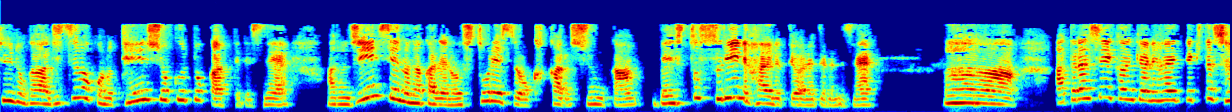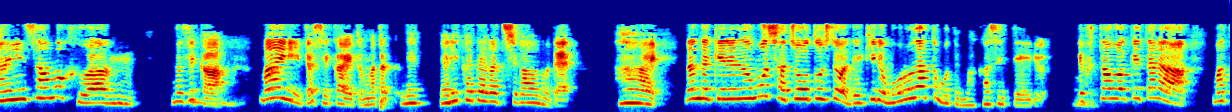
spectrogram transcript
というのが、実はこの転職とかってですね、あの人生の中でのストレスをかかる瞬間、ベスト3に入るって言われてるんですね。ああ、新しい環境に入ってきた社員さんも不安。なぜか、前にいた世界とまたね、やり方が違うので、はい。なんだけれども、社長としてはできるものだと思って任せている。で、蓋を開けたら、間違っ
